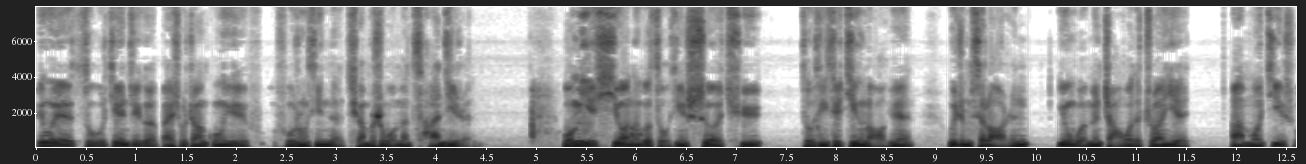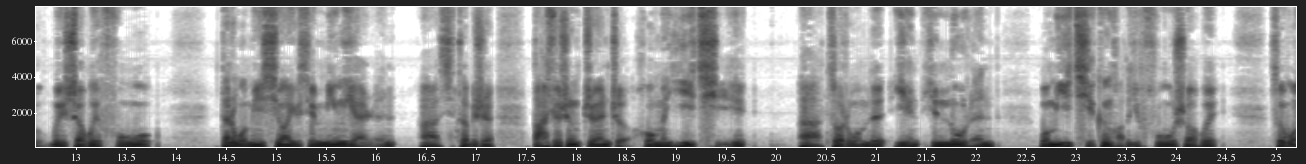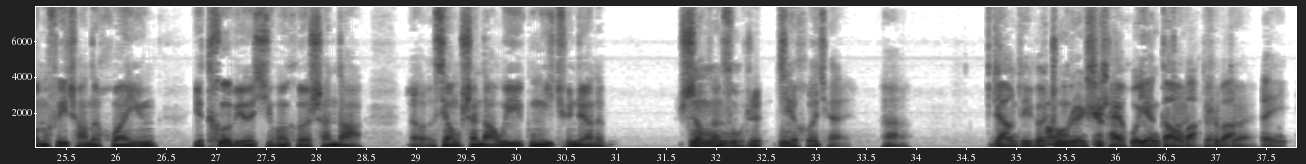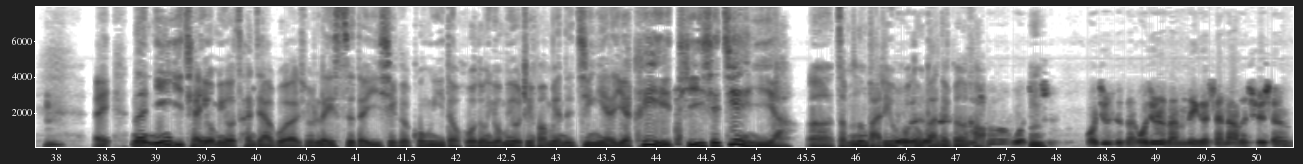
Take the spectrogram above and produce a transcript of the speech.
因为组建这个白手杖公益服务中心的全部是我们残疾人，我们也希望能够走进社区，走进一些敬老院。为这么些老人用我们掌握的专业按摩技术为社会服务，但是我们也希望有些明眼人啊，特别是大学生志愿者和我们一起啊，做着我们的引引路人，我们一起更好的去服务社会。所以我们非常的欢迎，也特别的喜欢和山大，呃，像山大微公益群这样的社团组织结合起来啊，让这个众人拾柴火焰高吧，是吧？对，哎，嗯，哎，那您以前有没有参加过就类似的一些个公益的活动？有没有这方面的经验？也可以提一些建议啊，嗯，怎么能把这个活动办得更好？我就是我就是咱我就是咱们那个山大的学生，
